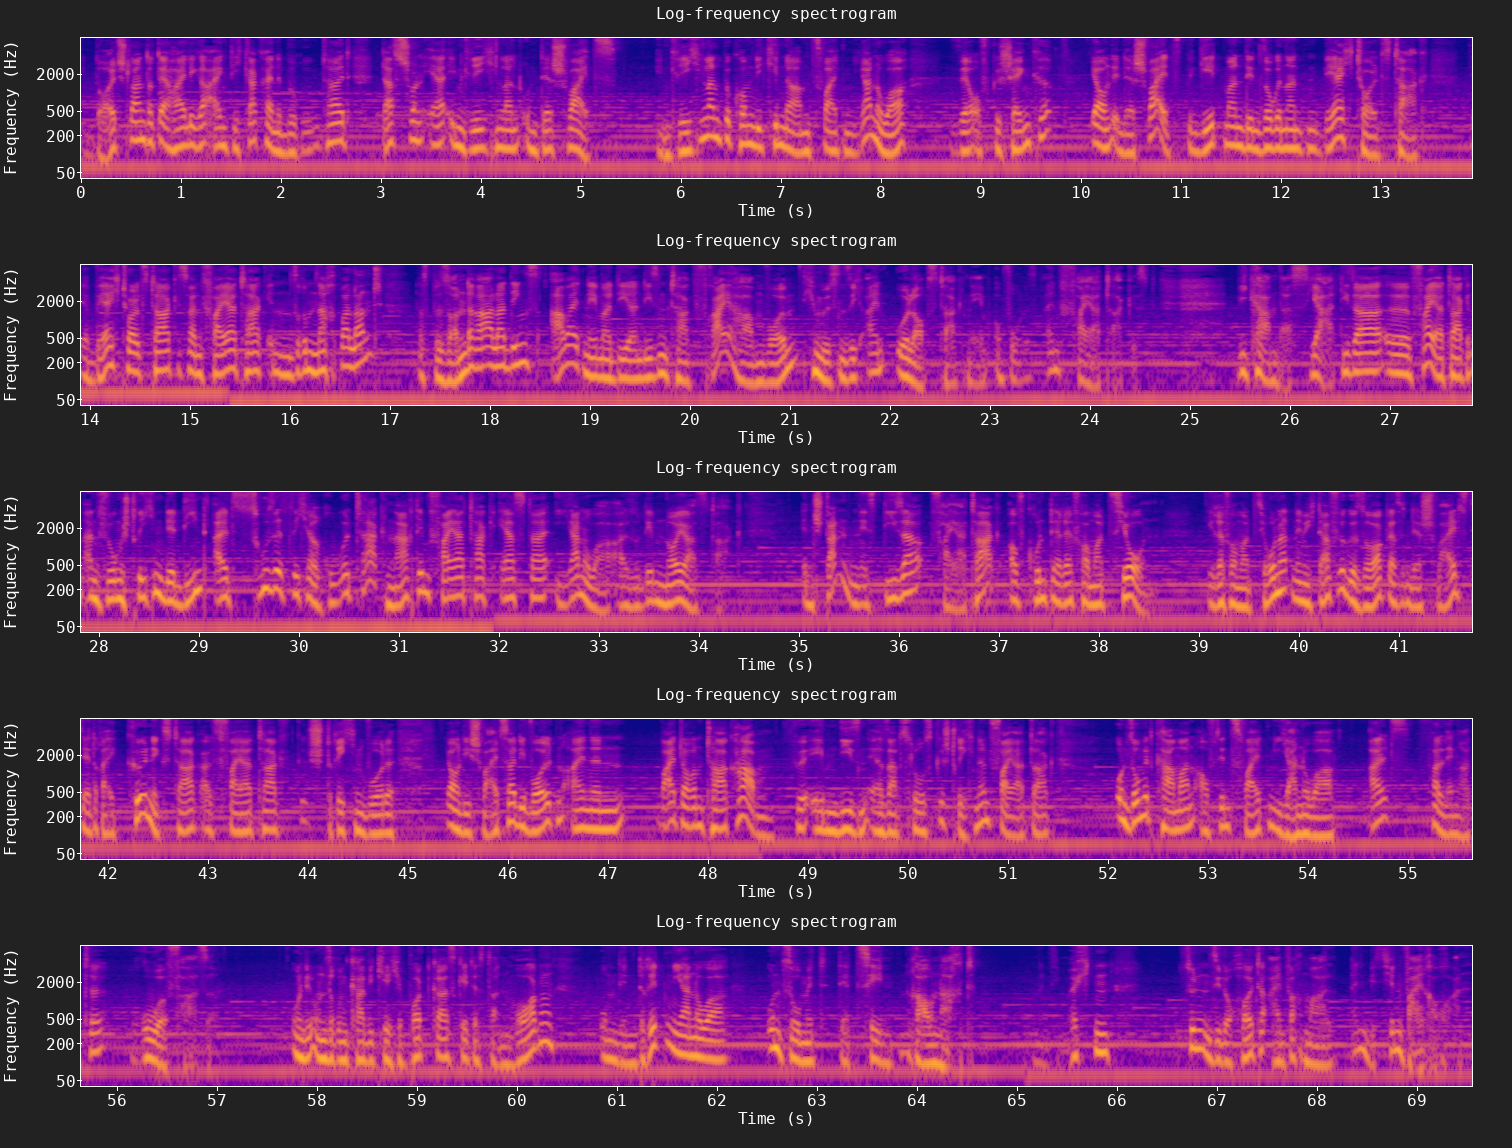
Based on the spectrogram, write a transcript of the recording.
In Deutschland hat der Heilige eigentlich gar keine Berühmtheit, das schon eher in Griechenland und der Schweiz. In Griechenland bekommen die Kinder am 2. Januar sehr oft Geschenke, ja und in der Schweiz begeht man den sogenannten Berchtolztag. Der Berchtolztag ist ein Feiertag in unserem Nachbarland das Besondere allerdings, Arbeitnehmer, die an diesem Tag frei haben wollen, die müssen sich einen Urlaubstag nehmen, obwohl es ein Feiertag ist. Wie kam das? Ja, dieser äh, Feiertag in Anführungsstrichen, der dient als zusätzlicher Ruhetag nach dem Feiertag 1. Januar, also dem Neujahrstag. Entstanden ist dieser Feiertag aufgrund der Reformation. Die Reformation hat nämlich dafür gesorgt, dass in der Schweiz der Dreikönigstag als Feiertag gestrichen wurde. Ja, und die Schweizer, die wollten einen weiteren Tag haben für eben diesen ersatzlos gestrichenen Feiertag. Und somit kam man auf den 2. Januar als verlängerte Ruhephase. Und in unserem KW Kirche Podcast geht es dann morgen um den 3. Januar und somit der 10. Rauhnacht. Und wenn Sie möchten, zünden Sie doch heute einfach mal ein bisschen Weihrauch an.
